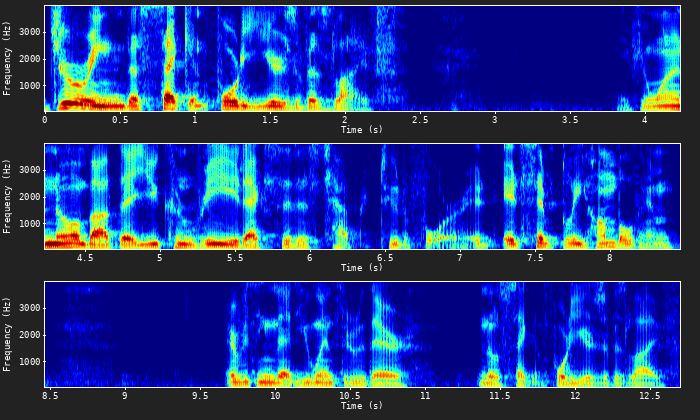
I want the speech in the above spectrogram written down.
during the second 40 years of his life. If you want to know about that, you can read Exodus chapter 2 to 4. It, it simply humbled him, everything that he went through there in those second 40 years of his life.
